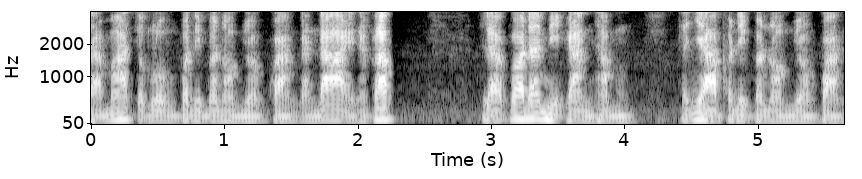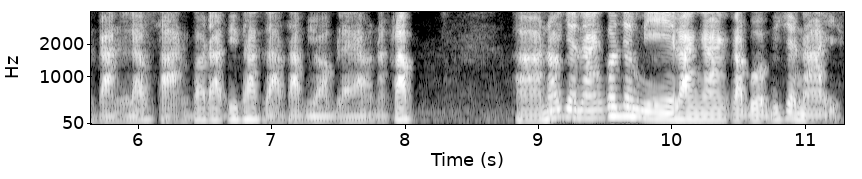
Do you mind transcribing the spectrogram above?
สามารถตกลงปณิประนอมยอมความกันได้นะครับ แล้วก็ได้มีการทำสัญญาปณิประนอมยอมความกัน แล้วศาลก็ได้พิพากษาตามยอมแล้วนะครับอนอกจากนั้นก็จะมีรายงานกระบวนพิจารณาอีก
